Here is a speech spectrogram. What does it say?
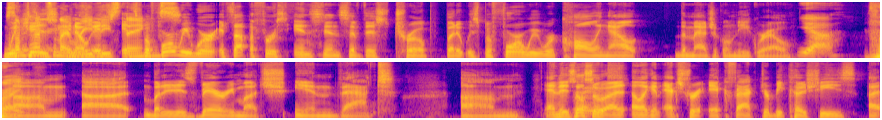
Which Sometimes is, when I you know, read it's, these it's things- before we were. It's not the first instance of this trope, but it was before we were calling out the magical Negro. Yeah. Right. Um, uh, but it is very much in that. Um, and there's also a, a- like an extra ick factor because she's. Uh,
